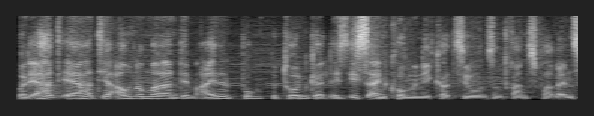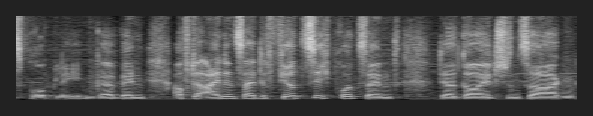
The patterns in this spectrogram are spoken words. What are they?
Und er hat, er hat ja auch nochmal an dem einen Punkt betont, es ist ein Kommunikations- und Transparenzproblem. Gell? Wenn auf der einen Seite 40 Prozent der Deutschen sagen,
